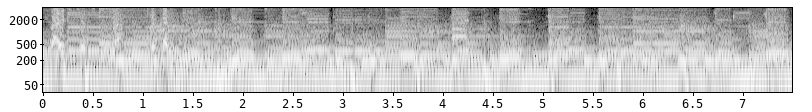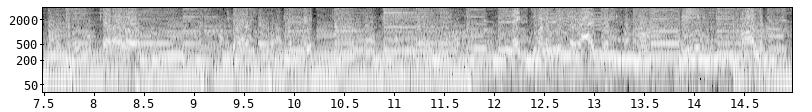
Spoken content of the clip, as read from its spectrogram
స్లైస్ చేసుకున్న చికెన్ ముఖ్య రవ్వ అందుబాటులో కాబట్టి నెక్స్ట్ మనం దీంట్లో యాడ్ చేస్తాము green olives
